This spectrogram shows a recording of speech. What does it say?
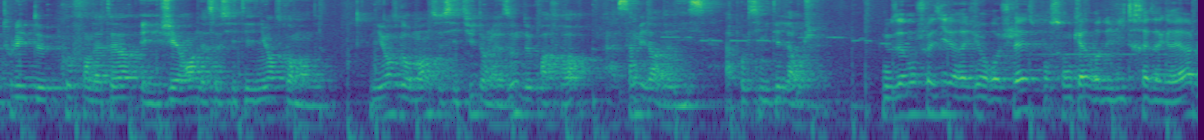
tous les deux cofondateurs et gérants de la société Nuance Gourmande. Nuance Gourmande se situe dans la zone de Croixfort, à Saint-Médard-de-Nice, à proximité de La Rochelle. Nous avons choisi la région rochelaise pour son cadre de vie très agréable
